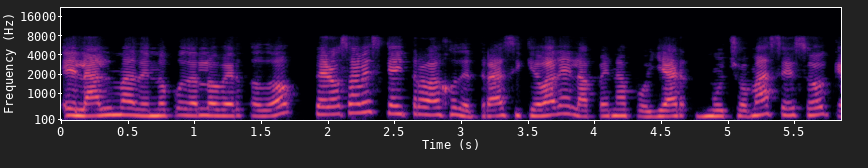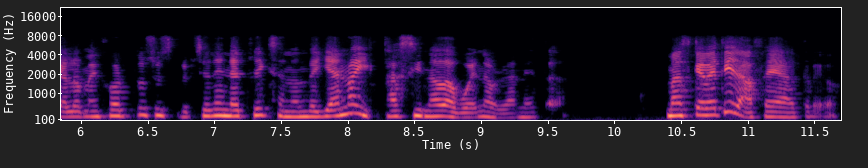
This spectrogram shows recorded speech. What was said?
el alma de no poderlo ver todo, pero sabes que hay trabajo detrás y que vale la pena apoyar mucho más eso que a lo mejor tu suscripción en Netflix en donde ya no hay casi nada bueno, la neta. Más que Betty la Fea, creo.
